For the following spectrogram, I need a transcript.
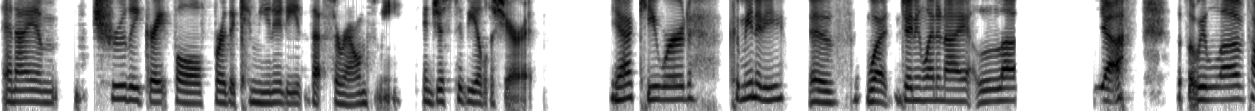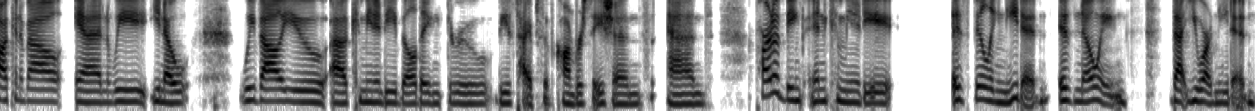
And I am truly grateful for the community that surrounds me and just to be able to share it. Yeah, keyword community is what Jenny Lynn and I love. Yeah, that's what we love talking about. And we, you know, we value uh, community building through these types of conversations. And part of being in community is feeling needed, is knowing that you are needed.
